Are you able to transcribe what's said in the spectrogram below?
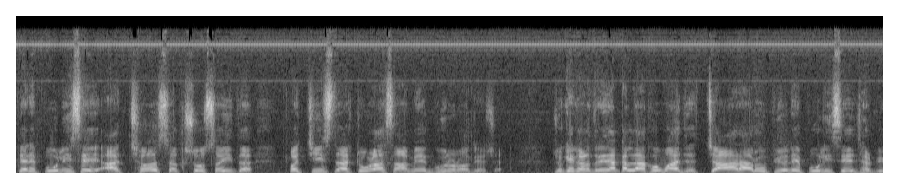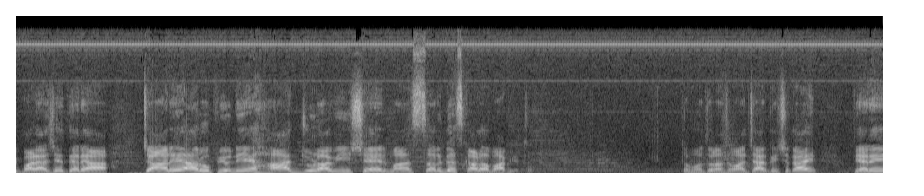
ત્યારે પોલીસે આ છ શખ્સો સહિત પચીસના ટોળા સામે ગુનો નોંધ્યો છે. જોકે ગણતરીના કલાકોમાં જ ચાર આરોપીઓને પોલીસે ઝડપી પાડ્યા છે, ત્યારે આ ચારેય આરોપીઓને હાથ જોડાવી શહેરમાં સરઘસ કાઢવામાં આવ્યો હતો. તો મહત્વના સમાચાર કહી શકાય, ત્યારે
